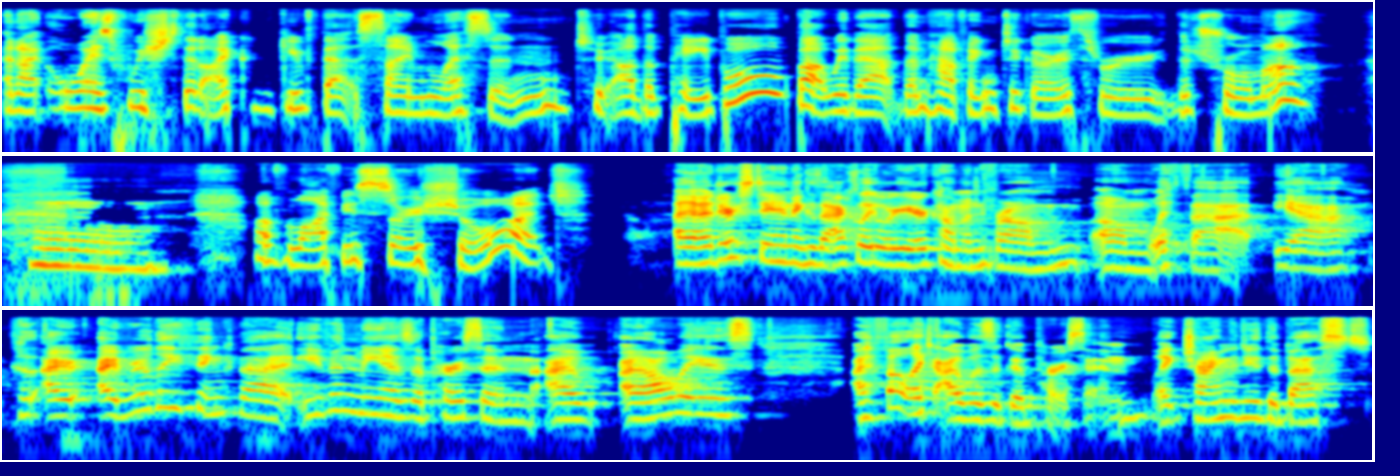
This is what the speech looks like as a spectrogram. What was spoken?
and I always wish that I could give that same lesson to other people, but without them having to go through the trauma mm. of life is so short. I understand exactly where you're coming from um, with that. Yeah, because I, I really think that even me as a person, I I always I felt like I was a good person, like trying to do the best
